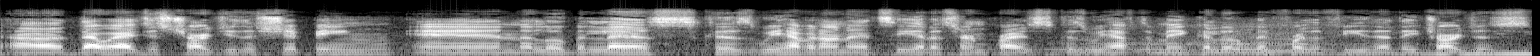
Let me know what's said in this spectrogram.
Uh, that way I just charge you the shipping and a little bit less because we have it on Etsy at a certain price because we have to make a little bit for the fee that they charge us.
